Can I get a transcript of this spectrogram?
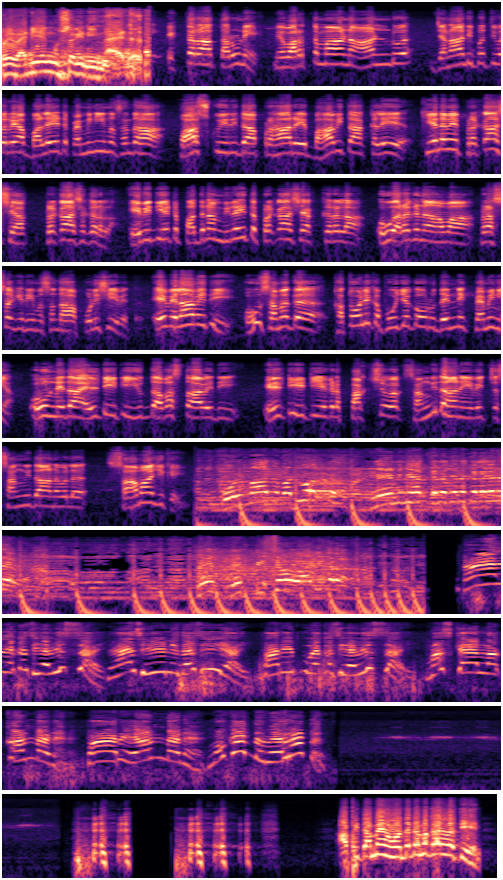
ඔය වැඩියෙන් උස්සගෙන ඉන්න අයට. එක්තරා තරුණේ මේ වර්තමාන ආණ්ඩුව ජනාධිපතිවරයා බලයට පැමිණීම සඳහා පාස්කු ඉරිදා ප්‍රහාරයේ භාවිතා කළේය කියන මේ ප්‍රකාශයක් ප්‍රකාශ කරලා ඒ විදිහට පදනම් විරහිත ප්‍රකාශයක් කරලා ඔහු අරගෙන ආවා ප්‍රශ්න කිරීම සඳහා පොලිසිය වෙත. ඒ වෙලාවේදී ඔහු සමග කතෝලික පූජකවරු දෙන්නෙක් පැමිණියා. ඔවුන් එදා LTT යුද්ධ අවස්ථාවේදී LTT එකට පක්ෂව සංවිධානය වෙච්ච සංවිධානවල සමාජිකයින්. පොල්මාද බඩුවක් මේ මිනිහත් කෙලගෙන කෙලගෙන මේ මේ පිස්සෝ වාඩි කරලා හාල් එකසිය විස්සයි නෑ සීනි දෙසීයයි. පරිප්පු එකසිය විස්සයි මස් කෑල්ල කන්න නෑ පාරේ යන්න නෑ මොකද්ද මේ රට? අපි තමයි හොඳටම කල්ලා තියෙන්නේ.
